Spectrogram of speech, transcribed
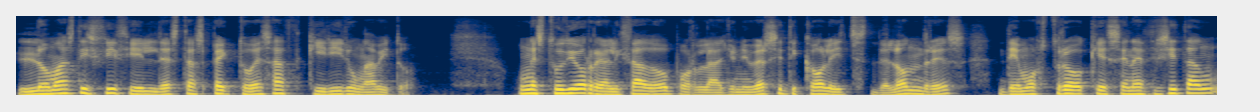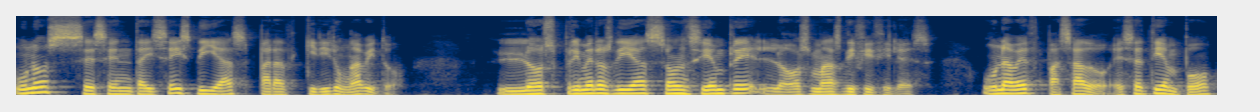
Lo más difícil de este aspecto es adquirir un hábito. Un estudio realizado por la University College de Londres demostró que se necesitan unos 66 días para adquirir un hábito. Los primeros días son siempre los más difíciles. Una vez pasado ese tiempo,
